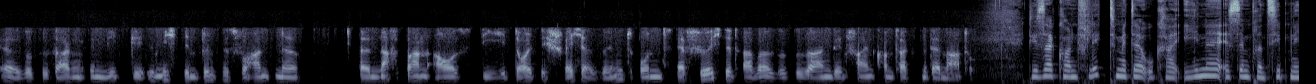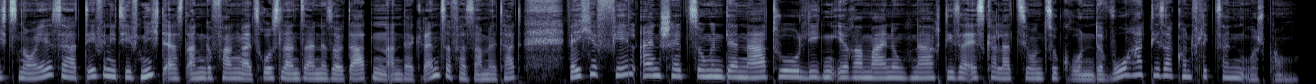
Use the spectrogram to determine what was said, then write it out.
äh sozusagen nicht im Bündnis vorhandene äh, Nachbarn aus, die deutlich schwächer sind. Und er fürchtet aber sozusagen den Feindkontakt mit der NATO. Dieser Konflikt mit der Ukraine ist im Prinzip nichts Neues. Er hat definitiv nicht erst angefangen, als Russland seine Soldaten an der Grenze versammelt hat. Welche Fehleinschätzungen der NATO liegen Ihrer Meinung nach dieser Eskalation zugrunde? Wo hat dieser Konflikt seinen Ursprung?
